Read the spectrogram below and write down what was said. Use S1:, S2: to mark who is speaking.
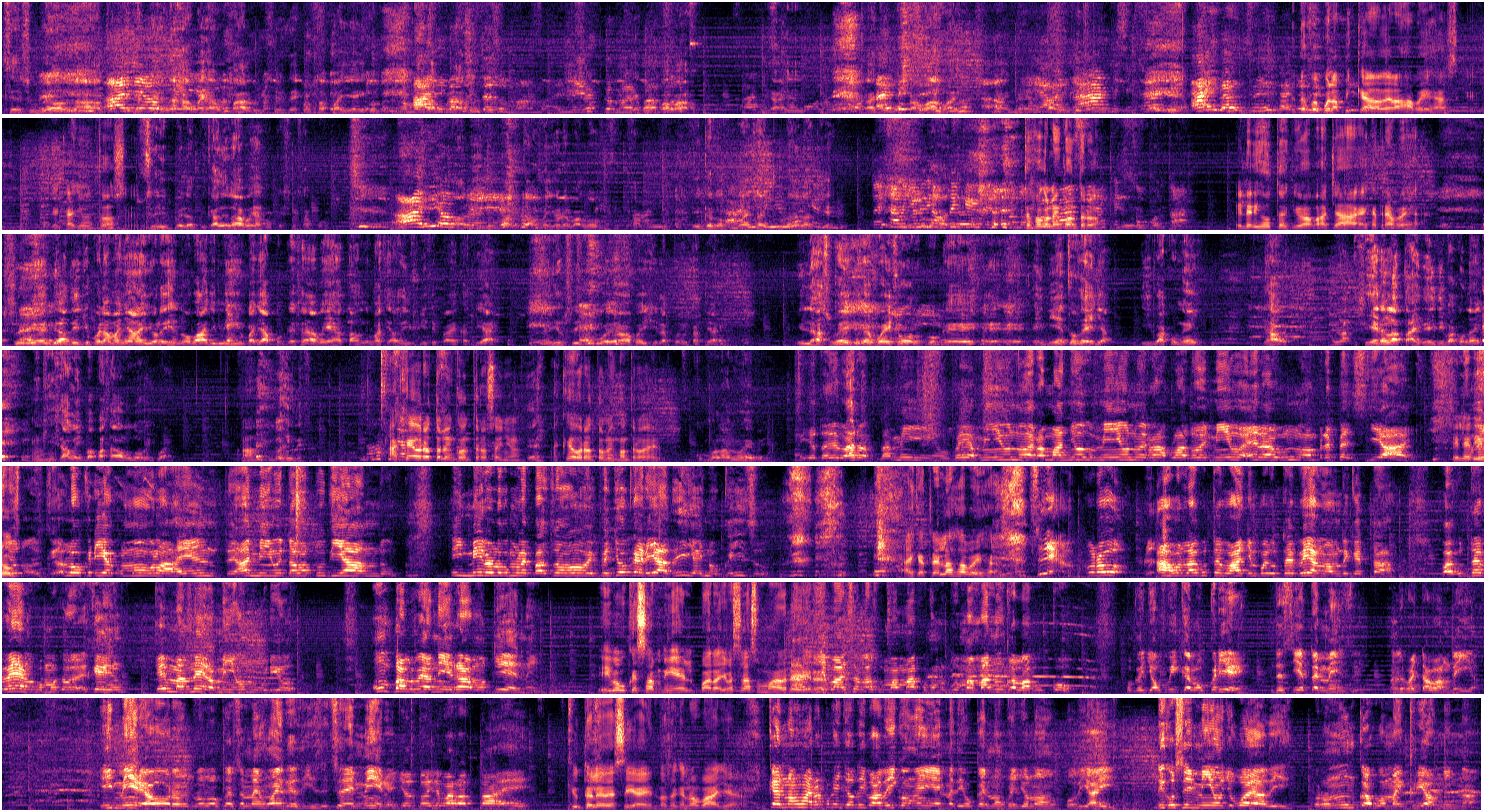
S1: se subió a una, a
S2: Dios
S1: unas
S2: mío.
S1: abejas a un palo y se dejó falla ahí con la mata por
S2: para
S1: la
S2: lo que me
S1: Llegó para abajo. Y ahí cayó boca abajo ahí.
S2: Ay.
S3: Esto fue por la picada de las abejas que, que cayó entonces.
S1: Sí, pues la picada de la abeja porque se sacó.
S2: Ay, Dios mío.
S1: estaba mayor de valor. Y quedó como esa altura de la tierra.
S4: Usted yo a que
S3: ¿Usted fue que lo encontró?
S4: hay que soportar.
S3: Él le dijo a usted que iba allá a cazar abejas.
S1: Sí, él había dicho por la mañana y yo le dije, no vaya mi hijo para allá porque esas abejas están demasiado difíciles para catear. Me dijo, sí, yo voy a ver si las puedo catear. Y la suerte que fue solo porque eh, eh, el nieto de ella iba con él. La- si era en la tarde, él iba con ella. Y quizás le iba a pasar a los dos igual.
S3: Ah.
S1: Imagínese.
S4: No,
S3: ¿A qué hora te lo encontró, señor?
S1: ¿Eh?
S3: ¿A qué hora te lo encontró él?
S1: Como a las nueve.
S2: Yo te barata mío, vea, mío no era mañoso, mío no era hablador, mío era un hombre especial.
S3: Él le
S2: Porque
S3: dijo-
S2: Yo no- yo lo quería como la gente, ay, mío estaba estudiando. Y mira lo que me le pasó hoy, pues yo quería día y no quiso.
S3: Hay que traer las abejas.
S2: Sí, pero ojalá que ustedes vayan, para que ustedes vean a dónde que está. Para que ustedes vean como que, que en qué manera mi hijo murió. Un palo de ramo tiene.
S3: Iba a buscar esa miel para llevársela a su madre.
S2: a
S3: era.
S2: llevársela a su mamá porque su mamá nunca la buscó. Porque yo fui que lo crié de siete meses. Me le faltaban días. Y mire ahora lo que se me de 16, mire, yo estoy de barata, eh.
S3: ¿Qué usted le decía entonces? Que no vaya.
S2: Que no era porque yo iba a ir con ella y me dijo que no, que yo no podía ir. Digo, sí, mío, yo voy a ir. Pero nunca fue malcriado ni nada.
